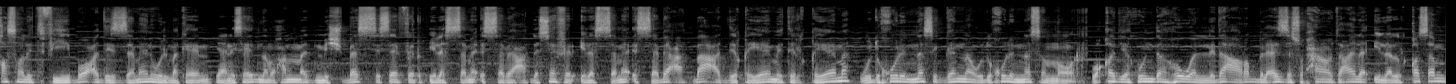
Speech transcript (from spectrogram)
حصلت في بعد الزمان والمكان. يعني سيدنا محمد مش بس سافر إلى السماء السابعة ده سافر إلى السماء السابعة بعد قيامة القيامة ودخول الناس الجنة ودخول الناس النار. وقد يكون ده هو اللي دعا رب العزة سبحانه وتعالى إلى القسم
